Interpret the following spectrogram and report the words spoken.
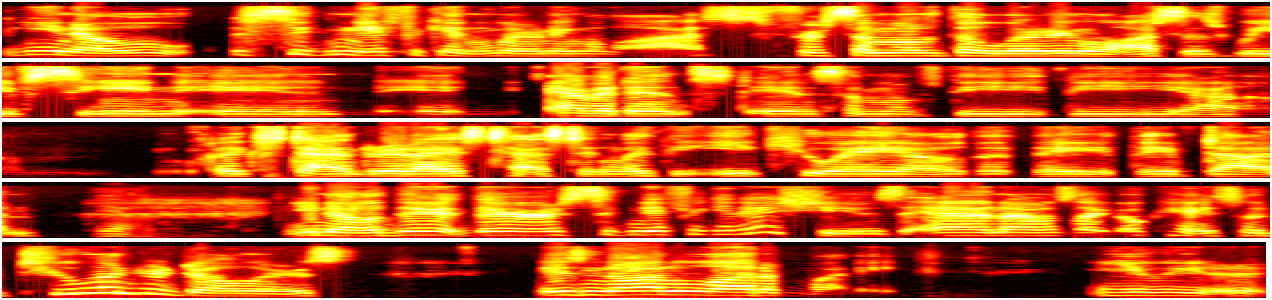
you know significant learning loss for some of the learning losses we've seen in in evidenced in some of the the um, like standardized testing, like the EQAO that they they've done. Yeah. You know, there there are significant issues, and I was like, okay, so two hundred dollars is not a lot of money. You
